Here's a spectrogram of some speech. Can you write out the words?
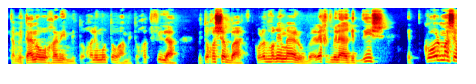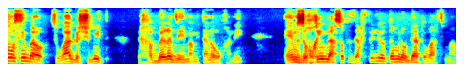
את המטען הרוחני, מתוך הלימוד תורה, מתוך התפילה, מתוך השבת, כל הדברים האלו, וללכת ולהקדיש את כל מה שהם עושים בצורה הגשמית, לחבר את זה עם המטען הרוחני, הם זוכים לעשות את זה אפילו יותר מלומדי התורה עצמם,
